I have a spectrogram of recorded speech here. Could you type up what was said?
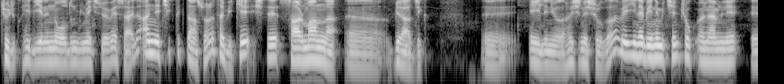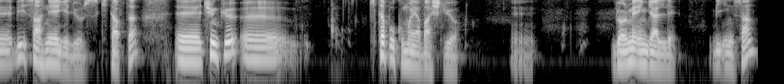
çocuk hediyenin ne olduğunu bilmek istiyor vesaire. Anne çıktıktan sonra tabii ki işte sarmanla e, birazcık e, eğleniyorlar, haşır neşir oluyorlar ve yine benim için çok önemli e, bir sahneye geliyoruz kitapta. E, çünkü e, kitap okumaya başlıyor. E, görme engelli bir insan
